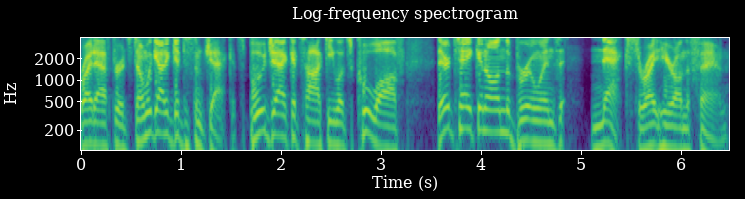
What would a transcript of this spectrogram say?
right after it's done. We got to get to some jackets. Blue Jackets hockey. Let's cool off. They're taking on the Bruins next, right here on the fan.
